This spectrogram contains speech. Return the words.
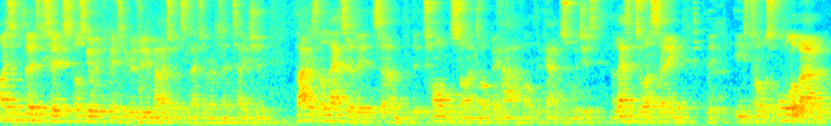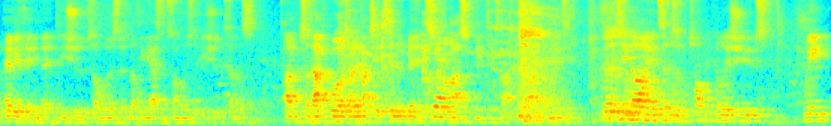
item 36, does the audit committee review management's letter of representation? That is the letter that, um, that Tom signs on behalf of the council, which is a letter to us saying that he's told us all about everything that he should have told us, there's nothing he hasn't told us that he should tell us. Um, so that was, and actually it's in the minutes of the last meeting, so that's what that is. 39, in terms of topical issues, we,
